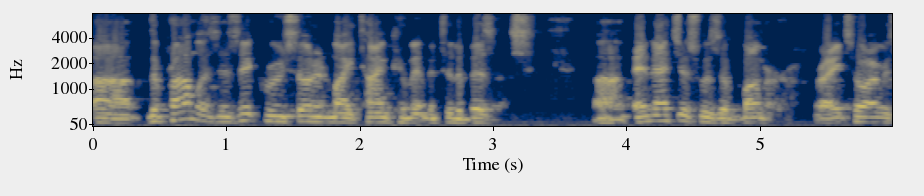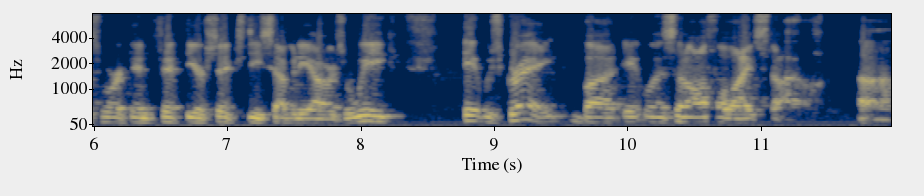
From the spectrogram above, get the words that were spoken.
uh, the problem was, as it grew, so did my time commitment to the business. Um, and that just was a bummer, right? So I was working 50 or 60, 70 hours a week. It was great, but it was an awful lifestyle. Uh,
